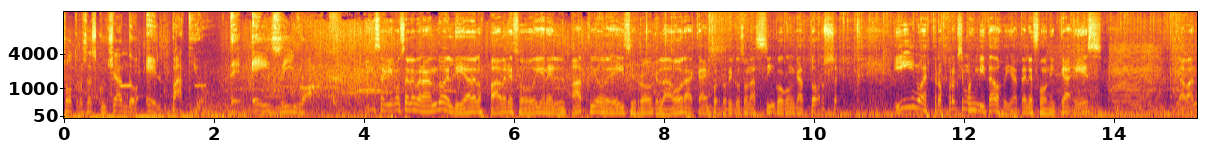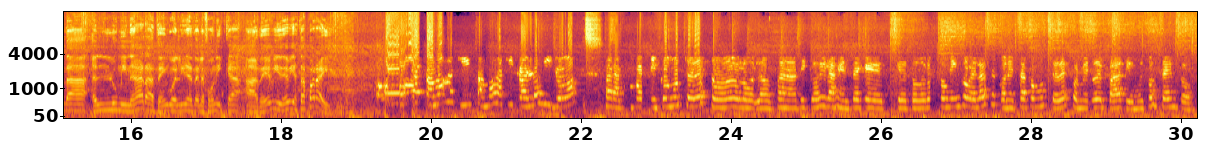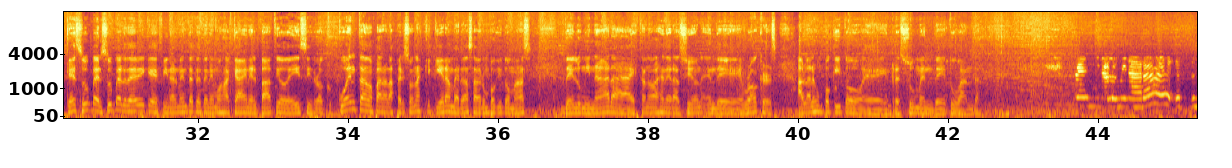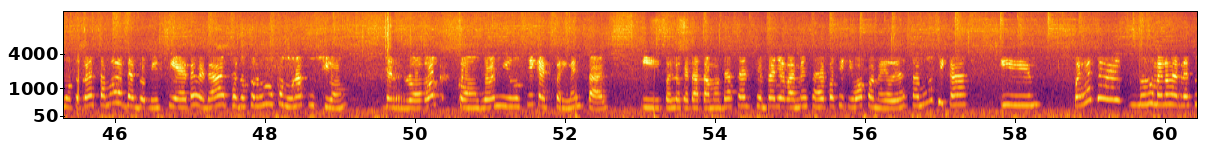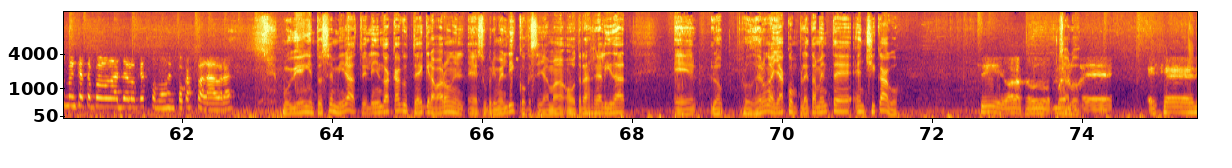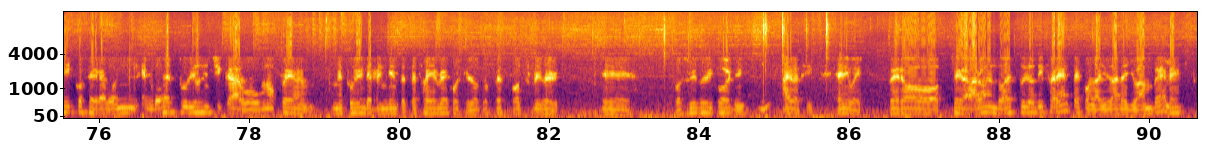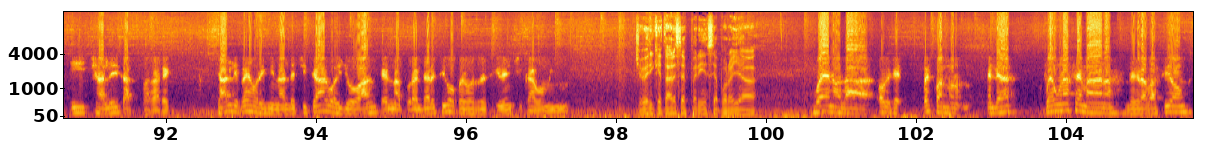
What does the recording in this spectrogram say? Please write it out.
Nosotros escuchando El Patio de AZ Rock. Y seguimos celebrando el Día de los Padres hoy en el patio de AC Rock. La hora acá en Puerto Rico son las 5 con 14. Y nuestros próximos invitados vía telefónica es la banda Luminara. Tengo en línea telefónica a Debbie. Debbie, ¿estás por ahí? Estamos aquí, estamos aquí Carlos y yo para compartir con ustedes todos los, los fanáticos y la gente que, que todos los domingos ¿verdad? se conecta con ustedes por medio del patio. Muy contento. Qué súper, súper Debbie que finalmente te tenemos acá en el patio de AC Rock. Cuéntanos para las personas que quieran, ¿verdad? Saber un poquito más de Luminara, a esta nueva generación de rockers. Hablarles un poquito eh, en resumen de tu banda. Pues, mira, Luminara, eh, nosotros estamos desde el 2007, ¿verdad? Este, Nosotros somos como una fusión de rock con world music experimental y pues lo que tratamos de hacer siempre es llevar mensajes positivos por medio de esta música y pues ese es más o menos el resumen que te puedo dar de lo que somos en pocas palabras. Muy bien, entonces mira, estoy leyendo acá que ustedes grabaron el- eh, su primer disco que se llama Otra Realidad. Eh, lo produjeron allá completamente en Chicago. Sí, hola, saludos. Bueno, Salud. eh, ese disco se grabó en, en dos estudios en Chicago. Uno fue un estudio independiente, The Fire Records, y el otro fue Fox River, eh, Fox River Recording, algo así. Anyway, pero se grabaron en dos estudios diferentes con la ayuda de Joan Vélez y Charlie Gaspararek. Charlie pues, es original de Chicago y Joan, que es natural de Arecibo, pero reside en Chicago mismo. Chévere, ¿y qué tal esa experiencia por allá? Bueno, la, ok, pues cuando en realidad fue una semana de grabación,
